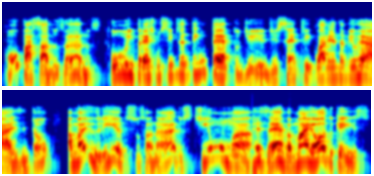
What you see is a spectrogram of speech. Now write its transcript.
com o passar dos anos, o empréstimo simples tem um teto de, de 140 mil reais. Então, a maioria dos funcionários tinha uma reserva maior do que isso.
